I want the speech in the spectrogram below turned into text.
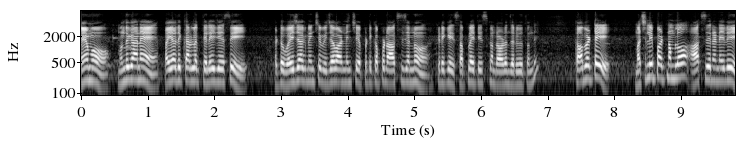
మేము ముందుగానే పై అధికారులకు తెలియజేసి అటు వైజాగ్ నుంచి విజయవాడ నుంచి ఎప్పటికప్పుడు ఆక్సిజన్ను ఇక్కడికి సప్లై తీసుకొని రావడం జరుగుతుంది. కాబట్టి మచిలీపట్నంలో ఆక్సిజన్ అనేది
